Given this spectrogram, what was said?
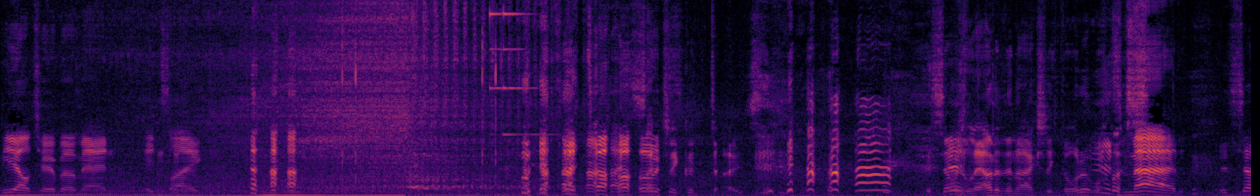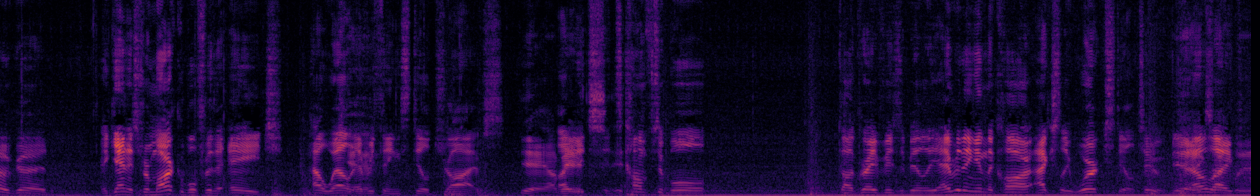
VL Turbo, man. It's like. With the such a good dose. it's so much louder than I actually thought it was. It's mad. It's so good. Again, it's remarkable for the age how well Yeah. everything still drives. Yeah, I Like mean, it's it's comfortable, got great visibility. Everything in the car actually works still too. yeah, you know, exactly, like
